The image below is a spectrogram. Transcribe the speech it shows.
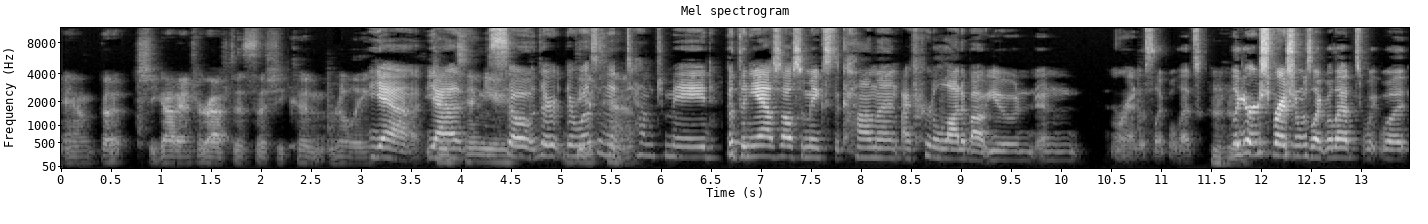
and but she got interrupted, so she couldn't really. Yeah, yeah. Continue So there there the was an attempt. attempt made, but then Yaz also makes the comment, "I've heard a lot about you," and, and Miranda's like, "Well, that's." Mhm. Like her expression was like, "Well, that's wait, what?"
